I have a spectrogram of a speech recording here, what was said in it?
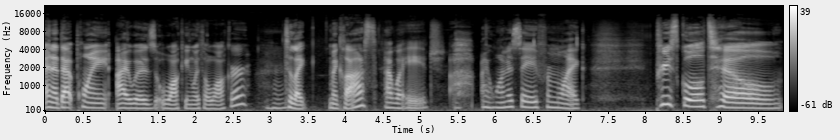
and at that point, I was walking with a walker mm-hmm. to like my class. At what age? I want to say from like preschool till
